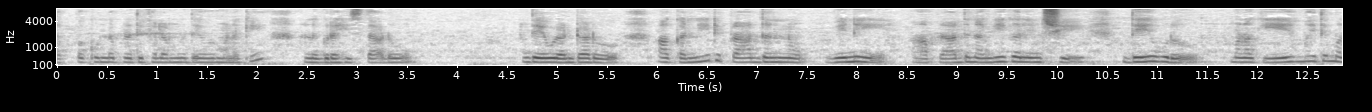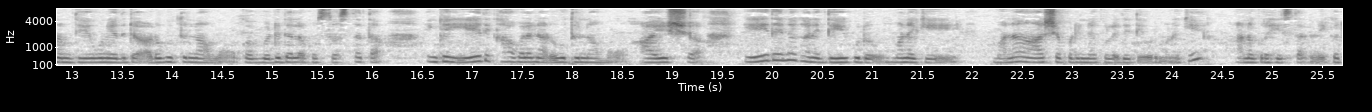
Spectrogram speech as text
తప్పకుండా ప్రతిఫలంను దేవుడు మనకి అనుగ్రహిస్తాడు. దేవుడు అంటాడు ఆ కన్నీటి ప్రార్థనను విని ఆ ప్రార్థన అంగీకరించి దేవుడు మనకి ఏమైతే మనం దేవుని ఎదుట అడుగుతున్నామో ఒక విడుదల ఒక స్వస్థత ఇంకా ఏది కావాలని అడుగుతున్నామో ఆయుష ఏదైనా కానీ దేవుడు మనకి మన ఆశపడిన కొలది దేవుడు మనకి అనుగ్రహిస్తాడని. ఇక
